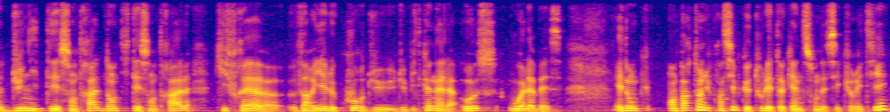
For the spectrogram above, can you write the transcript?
d'unité centrale, d'entité centrale qui ferait varier le cours du, du, Bitcoin à la hausse ou à la baisse. Et donc, en partant du principe que tous les tokens sont des securities,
